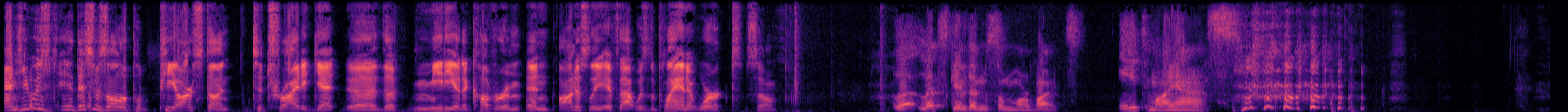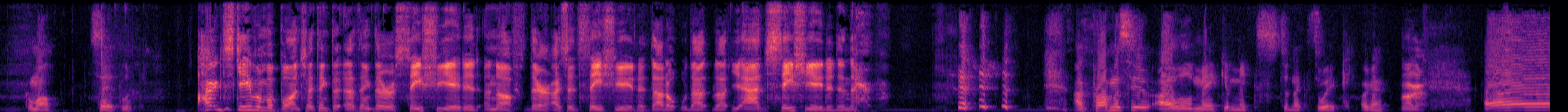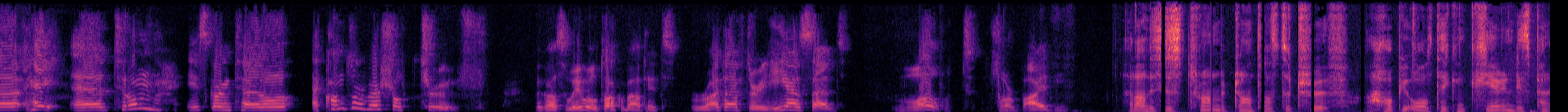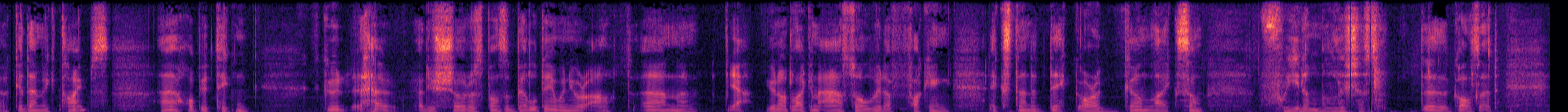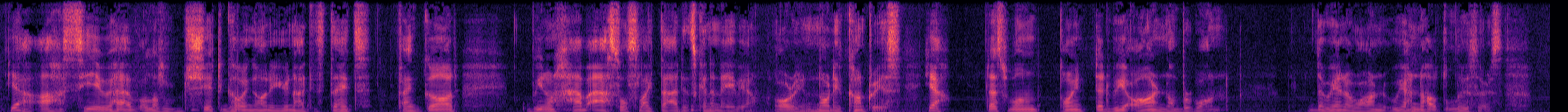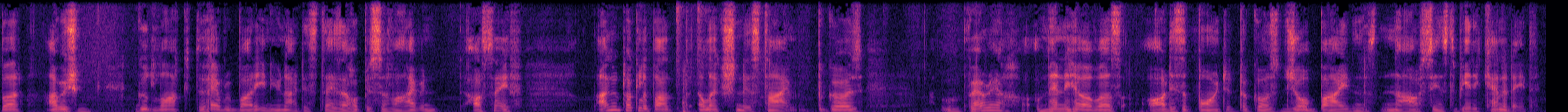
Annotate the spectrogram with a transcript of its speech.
and he was this was all a p- pr stunt to try to get uh, the media to cover him and honestly if that was the plan it worked so. Let, let's give them some more bites. Eat my ass. Come on, say it, Luke. I just gave him a bunch. I think that I think they're satiated enough. There, I said satiated. That that, that you add satiated in there. I promise you, I will make a mix to next week. Okay. Okay. Uh, hey, uh, Trond is going to tell a controversial truth because we will talk about it right after he has said, "Vote for Biden." Hello, this is Tron Bertrand tells the truth. I hope you're all taking care in these pandemic times. I hope you're taking good, that you show responsibility when you're out. And uh, yeah, you're not like an asshole with a fucking extended dick or a gun like some freedom malicious uh, calls it. Yeah, I see you have a lot of shit going on in the United States. Thank God we don't have assholes like that in Scandinavia or in Nordic countries. Yeah, that's one point that we are number one. That we are one, we are not losers. But I wish good luck to everybody in the United States. I hope you survive and are safe. I'm going to talk about election this time because very many of us are disappointed because Joe Biden now seems to be the candidate.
